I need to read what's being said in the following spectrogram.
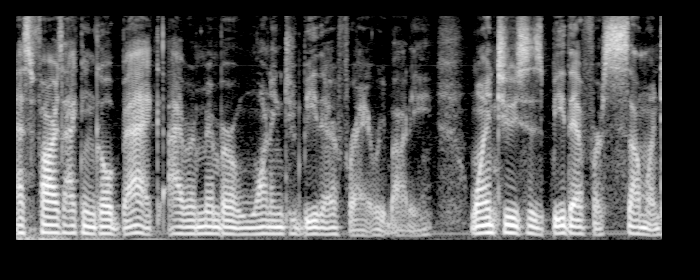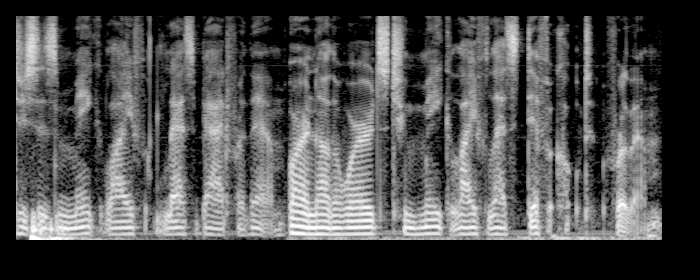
As far as I can go back, I remember wanting to be there for everybody, wanting to just be there for someone to just make life less bad for them, or in other words, to make life less difficult for them.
